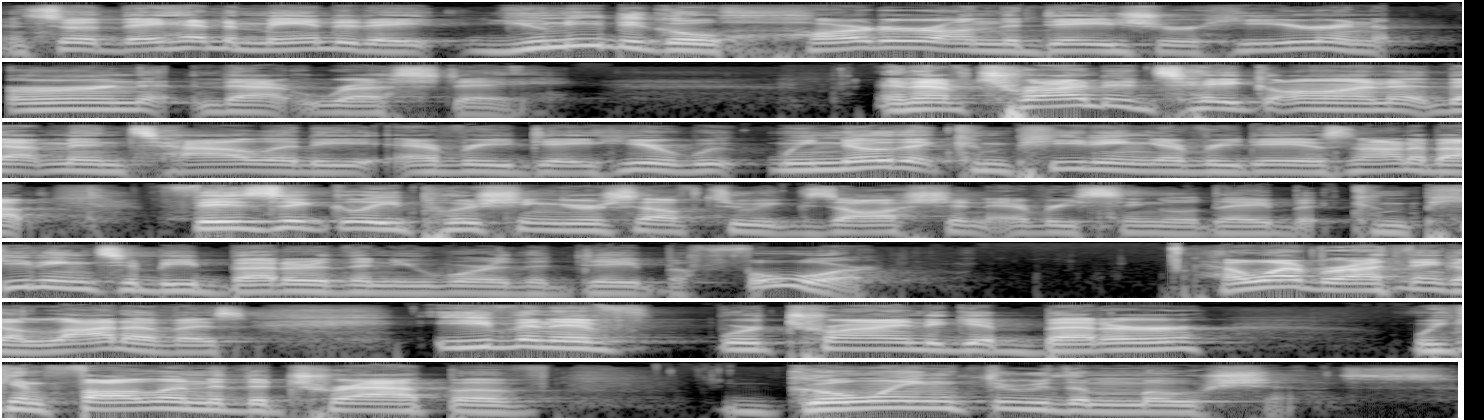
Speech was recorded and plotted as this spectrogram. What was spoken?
And so they had to mandate you need to go harder on the days you're here and earn that rest day. And I've tried to take on that mentality every day here. We, we know that competing every day is not about physically pushing yourself to exhaustion every single day, but competing to be better than you were the day before. However, I think a lot of us, even if we're trying to get better, we can fall into the trap of going through the motions.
